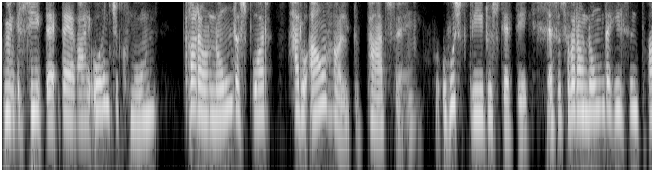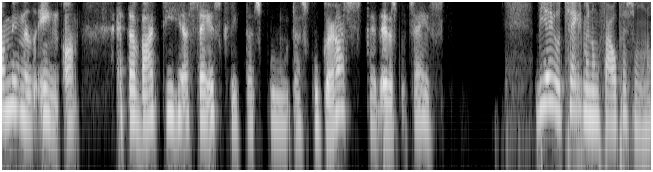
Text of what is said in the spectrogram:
Og man kan sige, da, da jeg var i Odense Kommune, var der jo nogen, der spurgte, har du afholdt partshøring? Husk lige, du skal det. Altså, så var der jo nogen, der hele tiden påmindede en om, at der var de her sagskridt, der skulle, der skulle gøres, eller skulle tages. Vi har jo talt med nogle fagpersoner,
